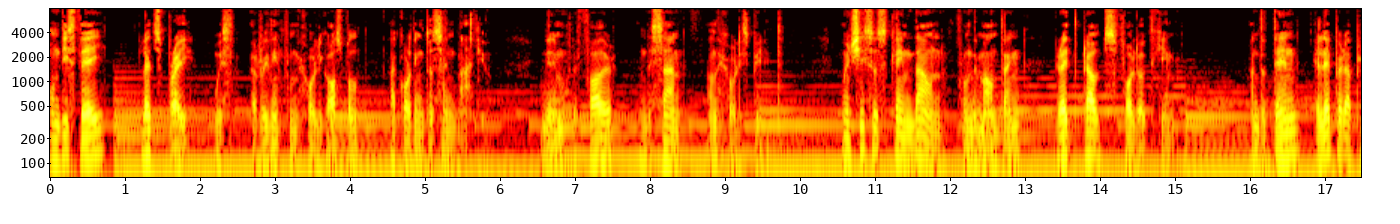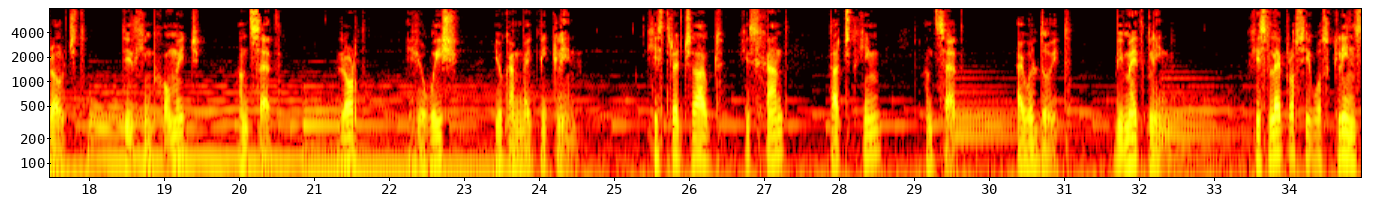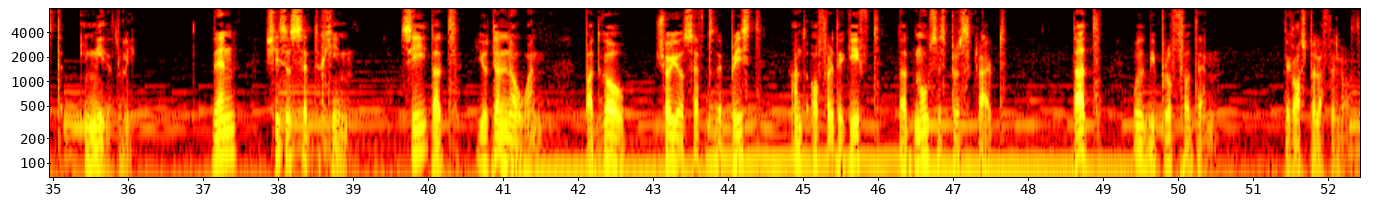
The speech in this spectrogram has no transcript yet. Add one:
On this day, let's pray with a reading from the Holy Gospel according to St. Matthew. In the name of the Father, and the Son, and the Holy Spirit. When Jesus came down from the mountain, great crowds followed him. And then a leper approached, did him homage, and said, Lord, if you wish, you can make me clean. He stretched out his hand, touched him, and said, I will do it. Be made clean. His leprosy was cleansed immediately. Then Jesus said to him, See that you tell no one, but go, show yourself to the priest, and offer the gift that Moses prescribed. That will be proof for them. The Gospel of the Lord.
